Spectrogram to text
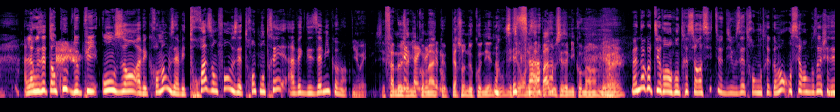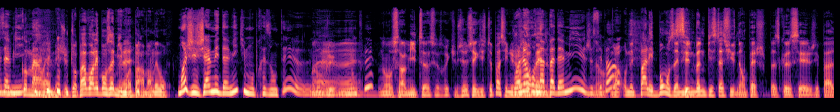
Alors, vous êtes en couple depuis 11 ans avec Romain, vous avez trois enfants, vous êtes rencontrés avec des amis communs. Et ouais, Ces fameux amis ça, communs exactement. que personne ne connaît, nous. Mais vrai, on ça. les a pas, nous, ces amis communs. Mais ouais. Maintenant, quand tu es rencontré sur un site, tu dis Vous êtes rencontrés comment? On s'est rencontrés chez des amis. communs, ouais. Mais je dois pas avoir les bons amis, moi, apparemment. Mais bon. Moi, j'ai jamais d'amis qui m'ont présenté. euh, non plus. non plus. Non, c'est un mythe, ce truc. Ça n'existe pas, c'est une Ou alors, on n'a pas d'amis, je Non. sais pas. On n'est pas les bons amis. C'est une bonne piste à suivre, n'empêche, parce que j'ai pas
